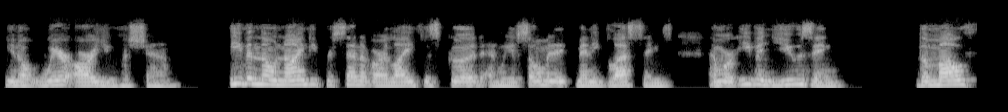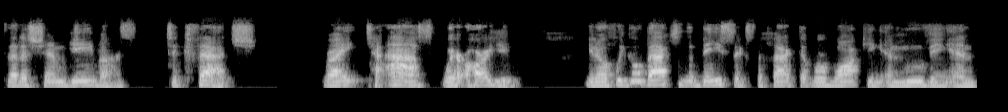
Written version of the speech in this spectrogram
you know, where are you, Hashem? Even though 90% of our life is good and we have so many, many blessings, and we're even using the mouth that Hashem gave us to fetch, right? To ask, where are you? You know, if we go back to the basics, the fact that we're walking and moving and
